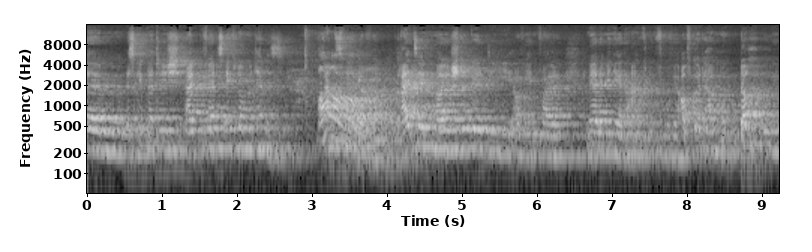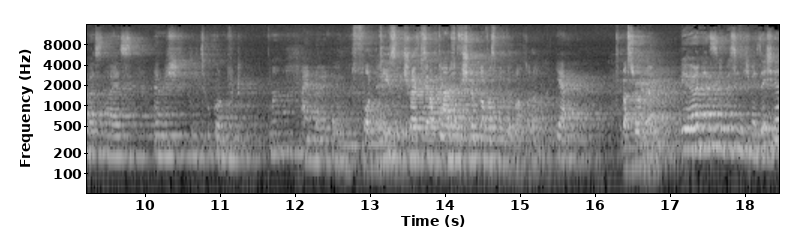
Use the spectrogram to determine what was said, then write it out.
Ähm, es gibt natürlich Explore mit Tennis. Ganz ah. viele davon. 13 neue Stücke, die auf jeden Fall mehr oder weniger da anknüpfen, wo wir aufgehört haben und doch irgendwie was Neues, nämlich die Zukunft ne, einläuten. Und von diesen Tracks habt ihr bestimmt noch was mitgebracht, oder? Ja. Was hören wir? Wir hören jetzt, du bist nicht mehr sicher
